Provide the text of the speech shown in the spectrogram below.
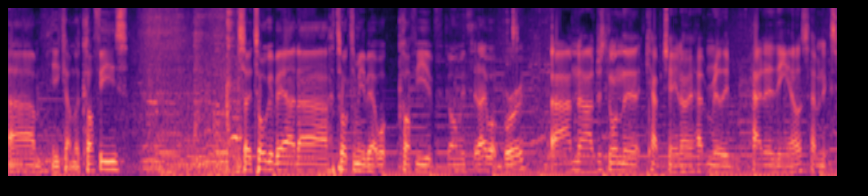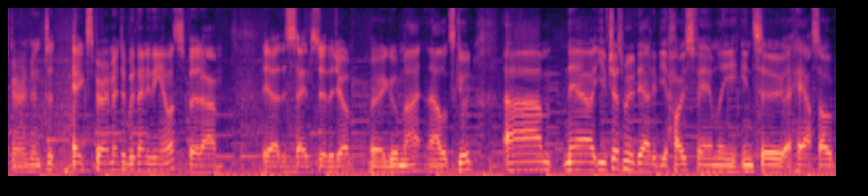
Um, here come the coffees. So talk about uh, talk to me about what coffee you've gone with today. What brew? Um, no, I've just gone the cappuccino. Haven't really had anything else. Haven't experimented experimented with anything else. But um, yeah, this seems to do the job. Very good, mate. No, looks good. Um, now you've just moved out of your host family into a household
